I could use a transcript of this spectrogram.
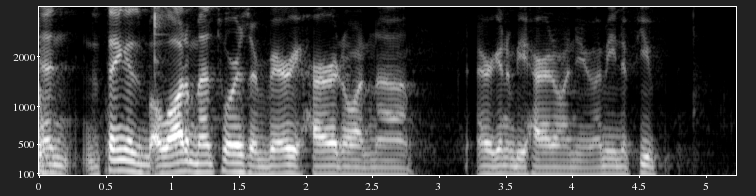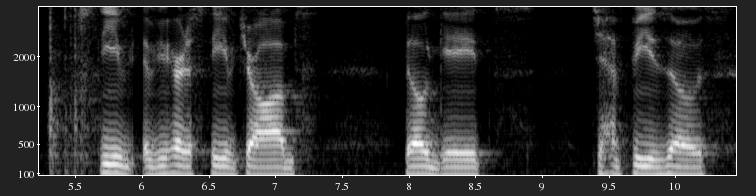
and the thing is, a lot of mentors are very hard on, uh, are going to be hard on you. I mean, if you've, Steve, if you heard of Steve Jobs, Bill Gates, Jeff Bezos,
